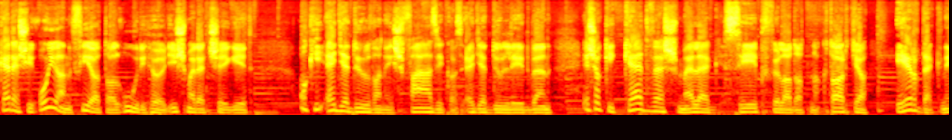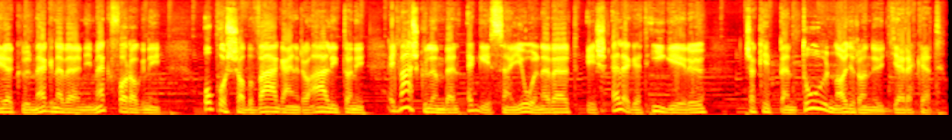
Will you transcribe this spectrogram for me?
keresi olyan fiatal úri hölgy ismerettségét, aki egyedül van és fázik az egyedüllétben, és aki kedves, meleg, szép feladatnak tartja, érdek nélkül megnevelni, megfaragni, okosabb vágányra állítani egy máskülönben egészen jól nevelt és eleget ígérő, csak éppen túl nagyra nőtt gyereket.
